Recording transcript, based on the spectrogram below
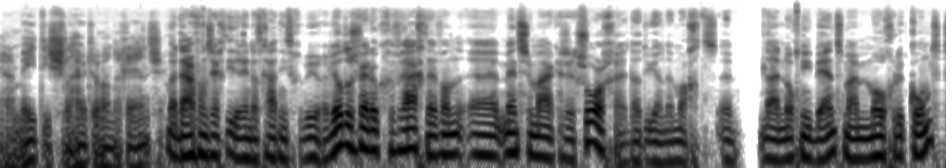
Hermetisch sluiten van de grenzen. Maar daarvan zegt iedereen dat gaat niet gebeuren. Wilders werd ook gevraagd hè, van eh, mensen maken zich zorgen dat u aan de macht eh, nou, nog niet bent, maar mogelijk komt.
